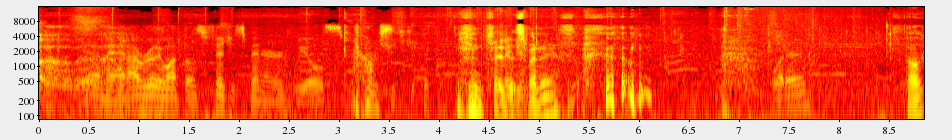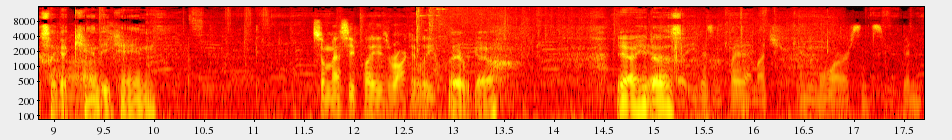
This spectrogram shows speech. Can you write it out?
Yeah, man. I really want those fidget spinner wheels. I'm just kidding. Fidget Fidget spinners. What, Aaron? that looks like a Uh, candy cane. So Messi plays Rocket League. There we go. Yeah, he Yeah, does. But he doesn't play that much anymore since we've been doing.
